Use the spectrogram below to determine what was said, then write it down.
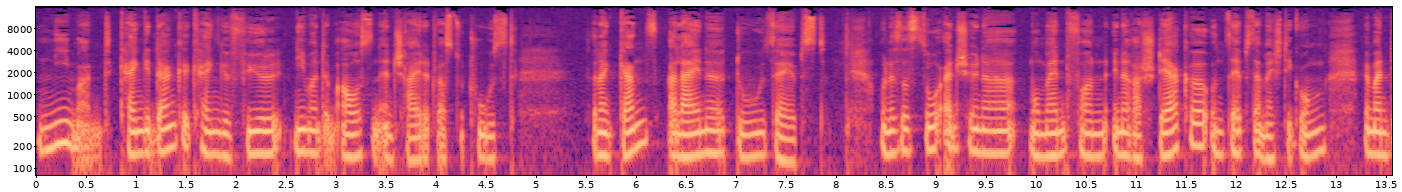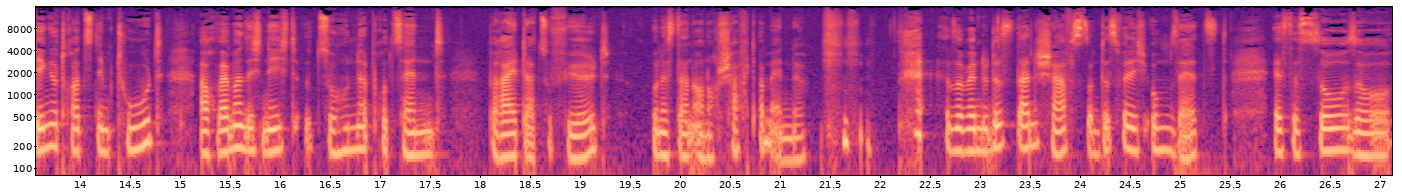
niemand, kein Gedanke, kein Gefühl, niemand im Außen entscheidet, was du tust, sondern ganz alleine du selbst. Und es ist so ein schöner Moment von innerer Stärke und Selbstermächtigung, wenn man Dinge trotzdem tut, auch wenn man sich nicht zu 100 Prozent bereit dazu fühlt und es dann auch noch schafft am Ende. also wenn du das dann schaffst und das für dich umsetzt, ist es so, so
